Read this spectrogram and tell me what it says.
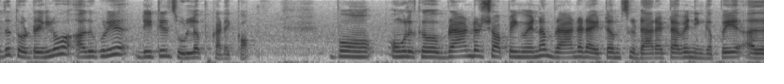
எது தொடுறீங்களோ அதுக்குரிய டீட்டெயில்ஸ் உள்ளே கிடைக்கும். இப்போது உங்களுக்கு பிராண்டட் ஷாப்பிங் வேணால் பிராண்டட் ஐட்டம்ஸுக்கு டேரெக்டாகவே நீங்கள் போய் அதை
